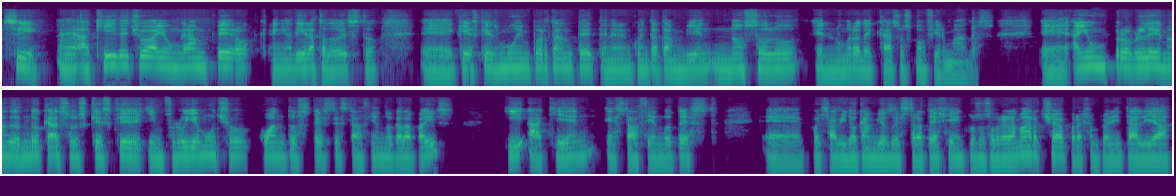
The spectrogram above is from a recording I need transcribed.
Sí, eh, aquí de hecho hay un gran pero que añadir a todo esto, eh, que es que es muy importante tener en cuenta también no solo el número de casos confirmados. Eh, hay un problema dando casos que es que influye mucho cuántos test está haciendo cada país y a quién está haciendo test. Eh, pues ha habido cambios de estrategia incluso sobre la marcha. Por ejemplo, en Italia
